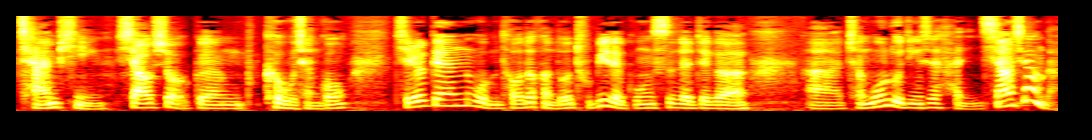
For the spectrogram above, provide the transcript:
产品销售跟客户成功，其实跟我们投的很多 To B 的公司的这个呃成功路径是很相像的。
